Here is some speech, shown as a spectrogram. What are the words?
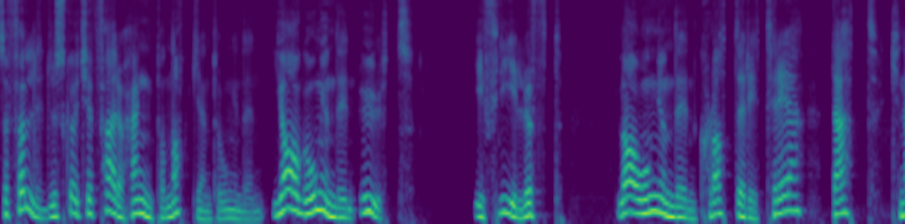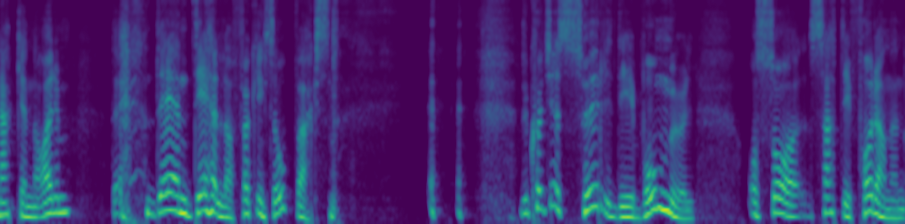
Selvfølgelig, du skal ikke fære og henge på nakken til ungen din. Jag ungen din ut i fri luft. La ungen din klatre i tre, dett, knekke en arm. Det, det, er en del av fuckings oppveksten. du kan ikke surre de i bomull og så sette de foran en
